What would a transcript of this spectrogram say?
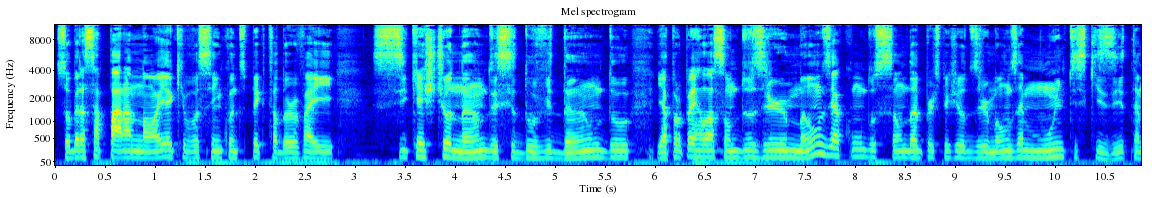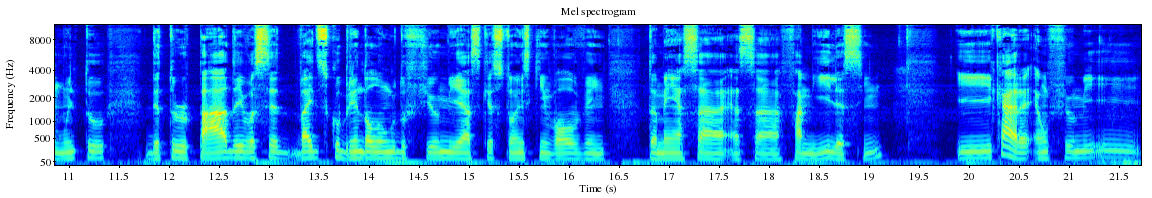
sobre essa paranoia que você, enquanto espectador, vai se questionando e se duvidando. E a própria relação dos irmãos e a condução da perspectiva dos irmãos é muito esquisita, é muito deturpada. E você vai descobrindo ao longo do filme as questões que envolvem também essa, essa família, assim. E, cara, é um filme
